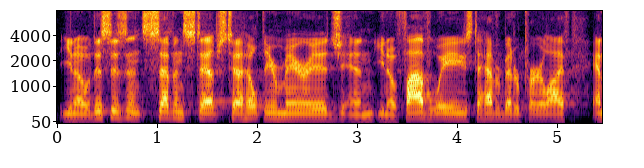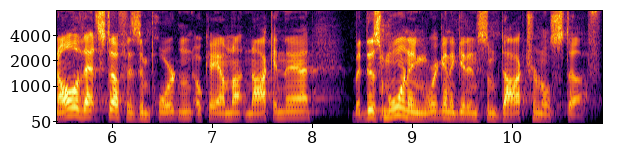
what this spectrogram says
you know, this isn't seven steps to a healthier marriage and, you know, five ways to have a better prayer life. And all of that stuff is important. Okay, I'm not knocking that. But this morning, we're going to get into some doctrinal stuff.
